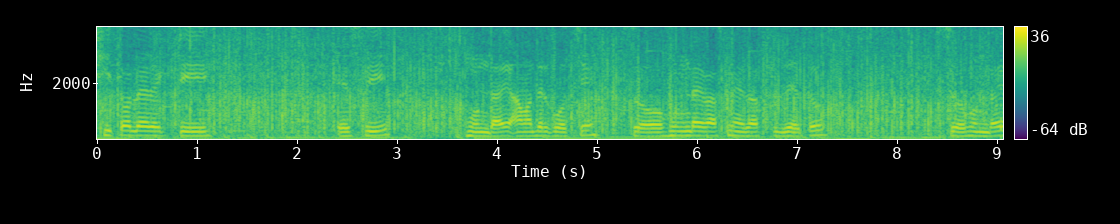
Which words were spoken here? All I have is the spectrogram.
শীতলের একটি এসি হুন্ডাই আমাদের করছি সো হুন্ডাই বাস নিয়ে যাচ্ছে যেহেতু। সো হুন্ডাই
